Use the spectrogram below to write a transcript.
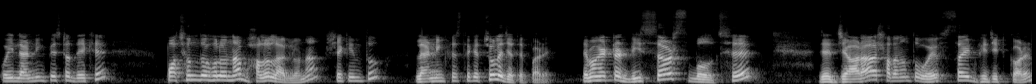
ওই ল্যান্ডিং পেজটা দেখে পছন্দ হলো না, ভালো লাগল না, সে কিন্তু ল্যান্ডিং পেজ থেকে চলে যেতে পারে। এবং একটা রিসার্চ বলছে যে যারা সাধারণত ওয়েবসাইট ভিজিট করেন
